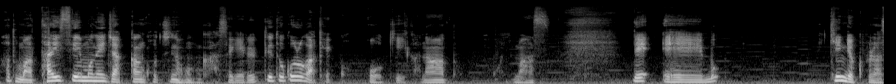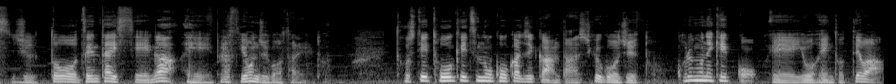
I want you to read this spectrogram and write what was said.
あとまあ耐性もね、若干こっちの方が稼げるっていうところが結構大きいかなと思います。で、えー、筋力プラス10と全体姿勢が、えー、プラス45されると。そして凍結の効果時間短縮50と。これもね、結構、えー、傭兵にとっては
